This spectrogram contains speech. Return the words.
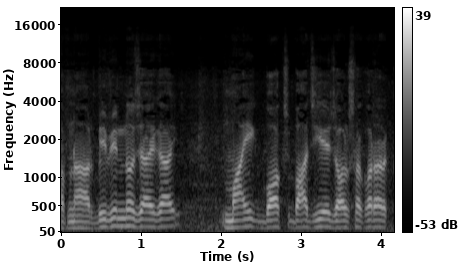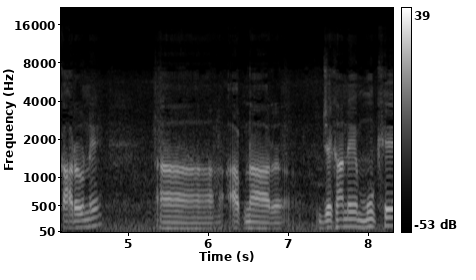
আপনার বিভিন্ন জায়গায় মাইক বক্স বাজিয়ে জলসা করার কারণে আপনার যেখানে মুখে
